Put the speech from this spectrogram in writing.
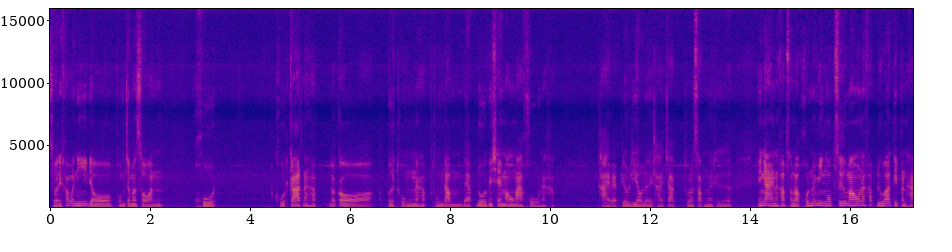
สวัสดีครับวันนี้เดี๋ยวผมจะมาสอนขูดขูดการ์ดนะครับ แล้วก็เปิดถุงนะครับ ถุงดำแบบโดยไม่ใช้เมาส์มาโครนะครับ ถ่ายแบบเรียวๆเลยถ่ายจากโทรศัพท์มือถือง่ายๆนะครับสำหรับคนไม่มีงบซื้อเมาส์นะครับ หรือว่าติดปัญหา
